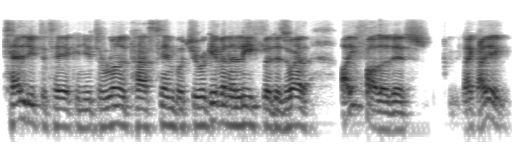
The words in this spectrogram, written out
tell you to take and you had to run it past him, but you were given a leaflet as well. I followed it. Like I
